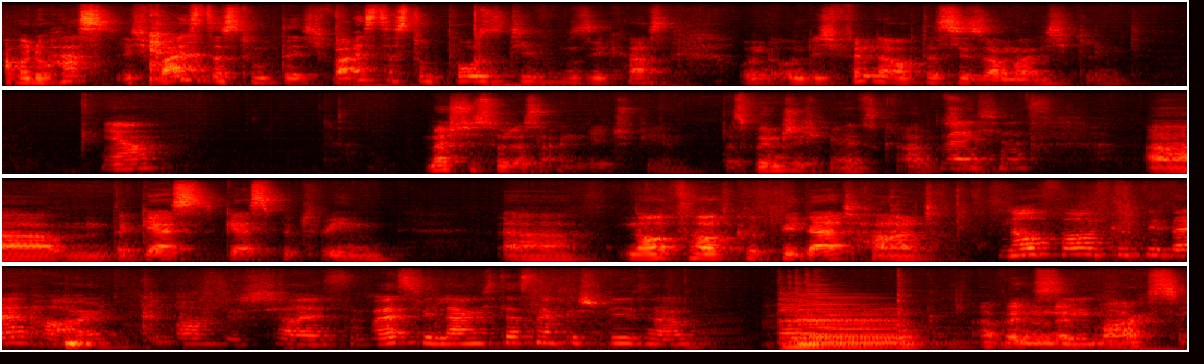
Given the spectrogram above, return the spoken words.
Aber du hast, ich weiß, dass du, ich weiß, dass du positive Musik hast. Und, und ich finde auch, dass sie sommerlich klingt. Ja, Möchtest du das ein Lied spielen? Das wünsche ich mir jetzt gerade. welches? Um, the guest, guest between Äh, no thought could be that hard. No thought could be that hard. Ach du Scheiße. Weißt du, wie lange ich das nicht gespielt habe? Aber wenn du nicht magst,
